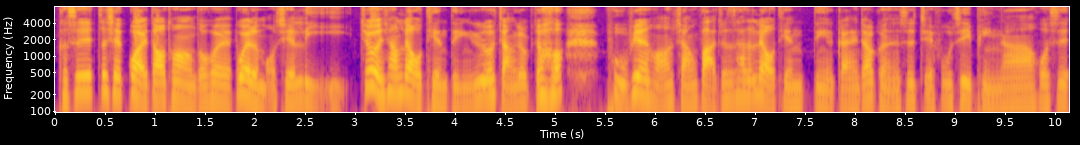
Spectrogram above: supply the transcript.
可是这些怪盗通常都会为了某些利益，就很像廖天丁。如果讲一个比较普遍好像想法，就是他是廖天丁的概念，就可能是劫富济贫啊，或是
